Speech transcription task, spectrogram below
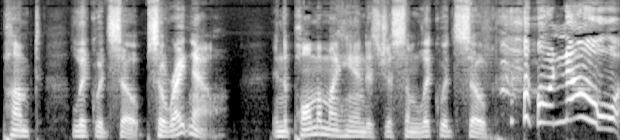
pumped liquid soap. So right now, in the palm of my hand is just some liquid soap. Oh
